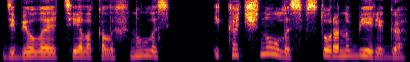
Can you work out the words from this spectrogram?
Дебелое тело колыхнулось и качнулось в сторону берега.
